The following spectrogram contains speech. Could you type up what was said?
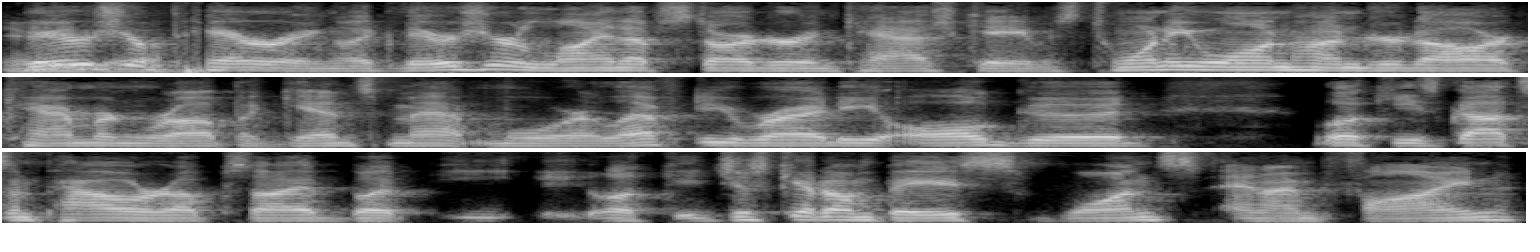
there there's you your pairing. Like there's your lineup starter in cash games. $2100 Cameron Rupp against Matt Moore, lefty righty, all good. Look, he's got some power upside, but he, look, you just get on base once and I'm fine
